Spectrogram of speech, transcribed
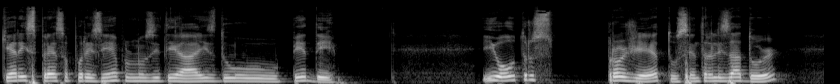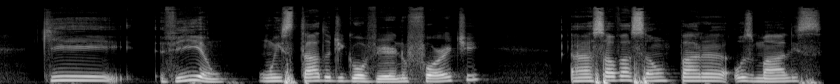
que era expressa, por exemplo, nos ideais do PD. E outros projetos centralizador que viam um estado de governo forte, a salvação para os males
